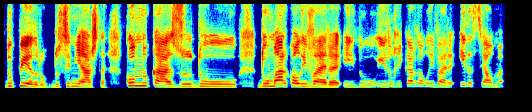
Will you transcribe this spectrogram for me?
do Pedro, do cineasta, como no caso do, do Marco Oliveira e do, e do Ricardo Oliveira e da Selma,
